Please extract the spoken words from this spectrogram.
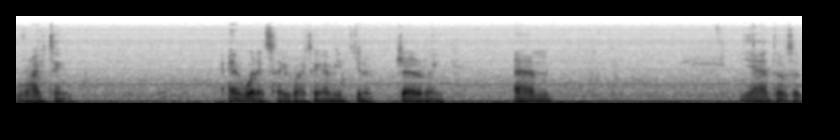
writing. And when I say writing I mean you know journaling. Um, yeah those are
